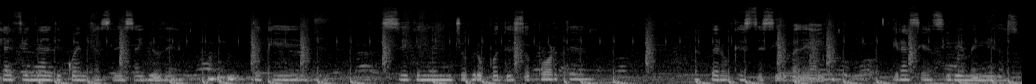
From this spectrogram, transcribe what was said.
que al final de cuentas les ayude, de que sé que no hay muchos grupos de soporte, espero que este sirva de algo. Gracias y bienvenidos.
